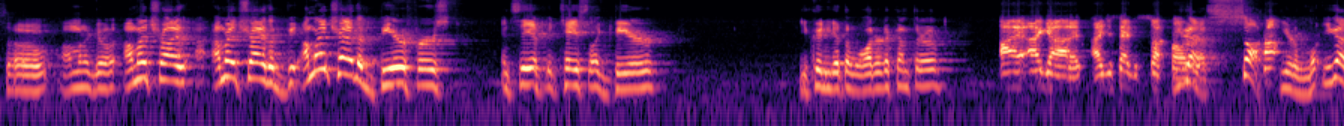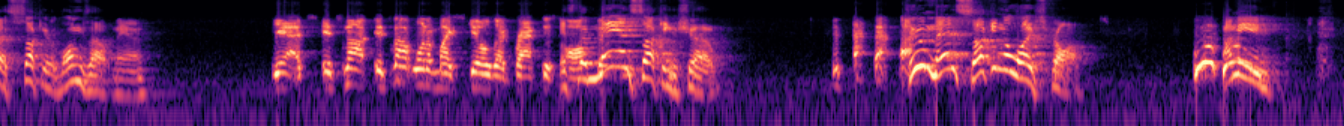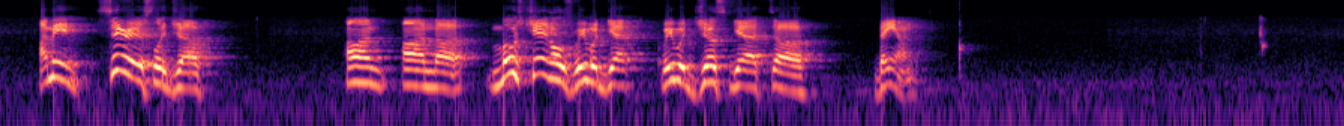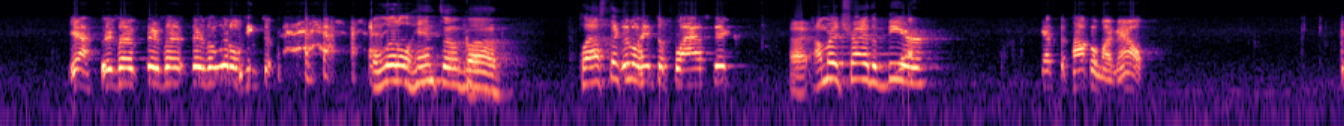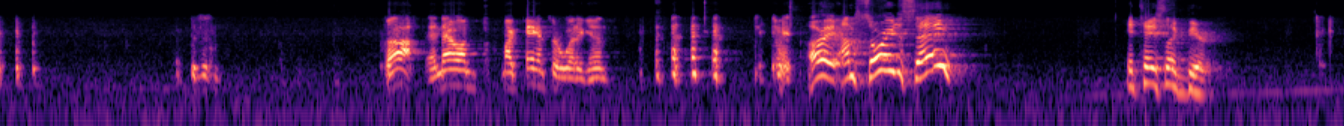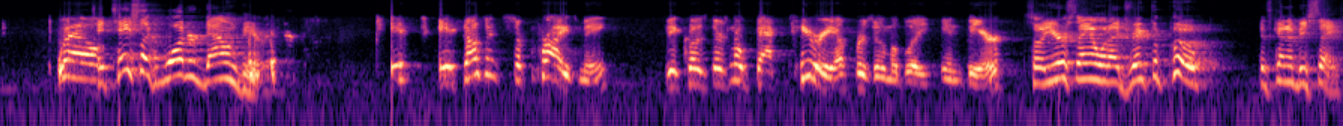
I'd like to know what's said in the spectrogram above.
so I'm gonna go, I'm gonna try, I'm gonna try the, I'm gonna try the beer first and see if it tastes like beer. You couldn't get the water to come through? I, I got it. I just had to suck You gotta suck your, you gotta suck your lungs out, man. Yeah, it's it's not it's not one of my skills I practice It's often. the man sucking show. Two men sucking a life straw. I mean, I mean, seriously, Jeff. On on uh, most channels, we would get we would just get uh, banned. Yeah, there's a there's a there's a little hint of A little hint of uh, Plastic? Little hints of plastic. All right, I'm going to try the beer. Got the top of my mouth. This is. Ah, and now I'm my pants are wet again. All right, I'm sorry to say, it tastes like beer. Well, It tastes like watered down beer. It doesn't surprise me because there's no bacteria, presumably, in beer. So you're saying when I drink the poop, it's going to be safe?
